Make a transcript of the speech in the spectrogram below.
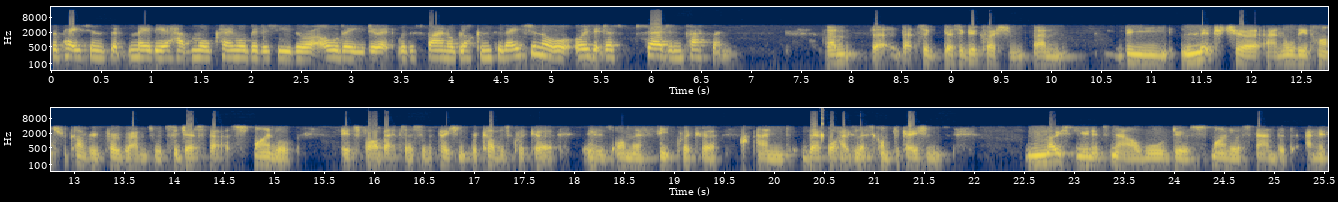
the patients that maybe have more comorbidities or are older, you do it with a spinal block and sedation, or, or is it just surgeon preference? Um, that, that's a that's a good question. Um, the literature and all the enhanced recovery programs would suggest that a spinal is far better, so the patient recovers quicker, is on their feet quicker, and therefore has less complications. Most units now will do a spinal as standard, and if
